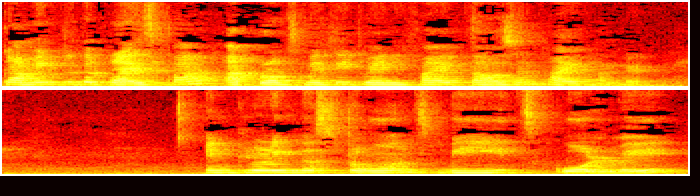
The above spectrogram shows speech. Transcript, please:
coming to the price part approximately 25500 including the stones beads gold weight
